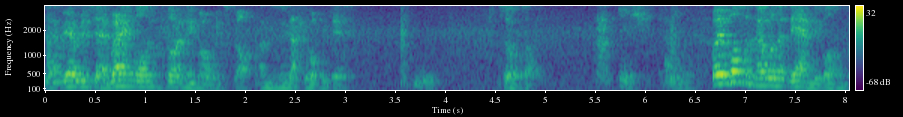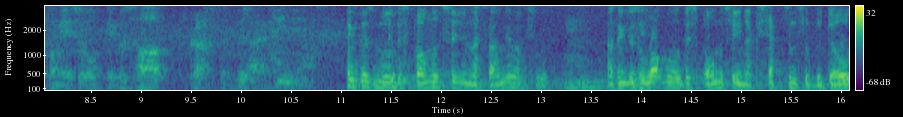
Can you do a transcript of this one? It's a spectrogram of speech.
Yeah. and we always said when it wasn't fun anymore, we'd stop, and that's exactly what we did. Hmm. Sort of. Ish, kind of. But it wasn't. It was at the end. It wasn't funny at all. It was hard graft It was a pain in the ass. I think there's more despondency and less anger, actually. I think there's a lot more despondency and acceptance of the dole.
